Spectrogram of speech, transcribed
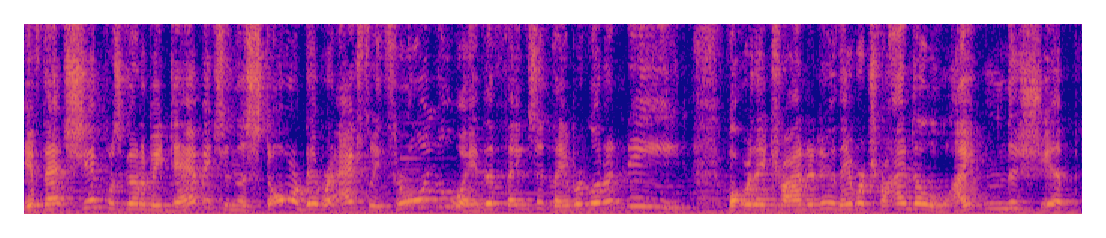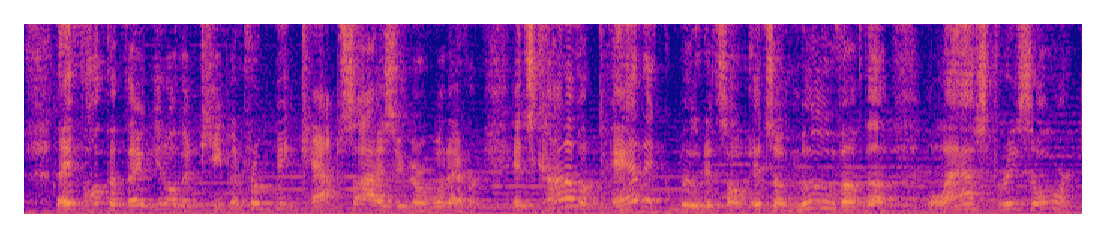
If that ship was going to be damaged in the storm, they were actually throwing away the things that they were going to need. What were they trying to do? They were trying to lighten the ship. They thought that they, you know, that keep it from being capsizing or whatever. It's kind of a panic mood. It's a, it's a move of the last resort.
